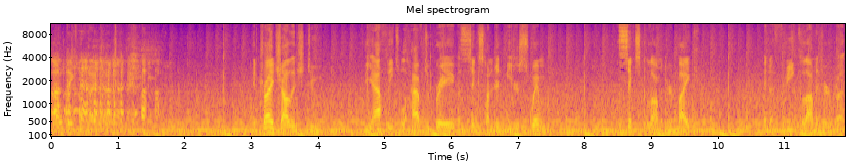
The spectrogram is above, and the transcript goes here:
I'll take the Tri Challenge. In Tri Challenge 2, the athletes will have to brave a 600 meter swim, a 6 kilometer bike, and a 3 kilometer run.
